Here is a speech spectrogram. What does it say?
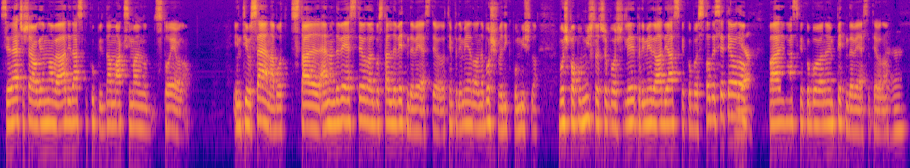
si rečeš, da grem nove Adidaske kupiti, da maksimalno 100 evrov. In ti vseeno bo stal 91 evrov ali bo stal 99 evrov. V tem primeru ne boš veliko pomišljal. Boš pa pomišljal, če boš gledal primer Adidaske, ko bo 110 evrov, Ja. pa Adidaske, ko bo vem, 95 evrov. Mhm.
